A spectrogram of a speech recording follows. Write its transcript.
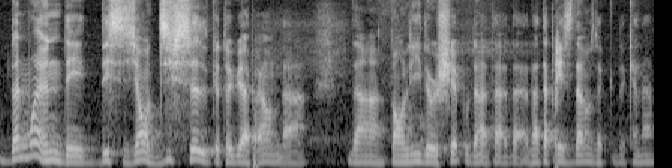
donne-moi une des décisions difficiles que tu as eu à prendre dans, dans ton leadership ou dans ta, dans ta présidence de, de Canam?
